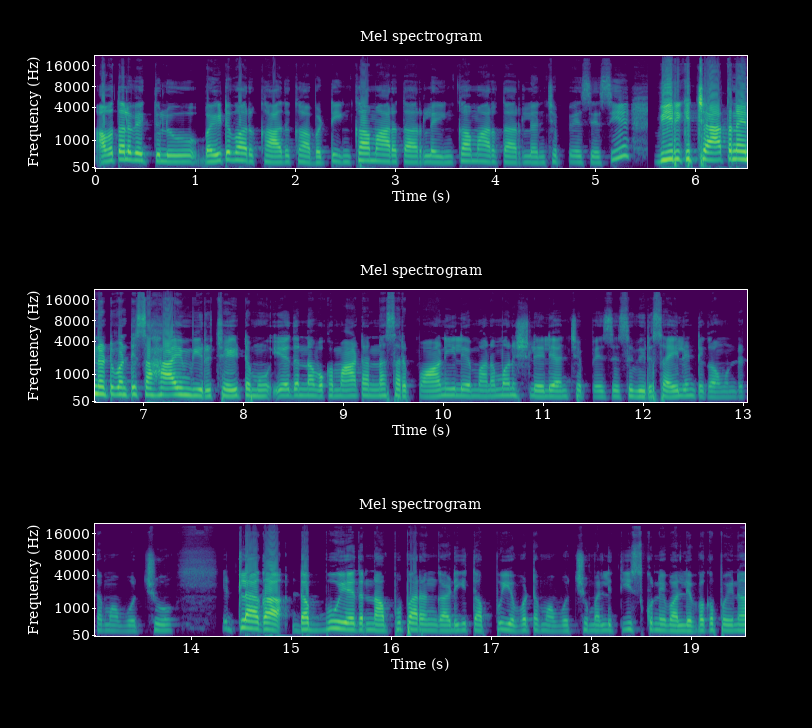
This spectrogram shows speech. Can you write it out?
అవతల వ్యక్తులు బయట వారు కాదు కాబట్టి ఇంకా మారతారులే ఇంకా మారతారులే అని చెప్పేసేసి వీరికి చేతనైనటువంటి సహాయం వీరు చేయటము ఏదన్నా ఒక మాట అన్నా సరే పానీలే మన మనుషులేలే అని చెప్పేసేసి వీరు సైలెంట్గా ఉండటం అవ్వచ్చు. ఇట్లాగా డబ్బు ఏదన్నా అప్పు పరంగా అడిగి తప్పు ఇవ్వటం అవ్వచ్చు మళ్ళీ తీసుకునే వాళ్ళు ఇవ్వకపోయినా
